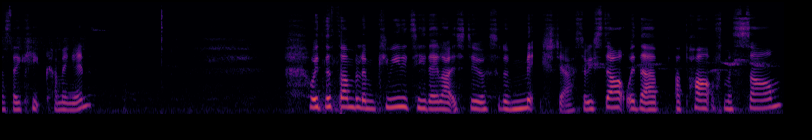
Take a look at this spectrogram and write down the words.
as they keep coming in with the Northumberland community, they like to do a sort of mixture. So we start with a, a part from a psalm,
